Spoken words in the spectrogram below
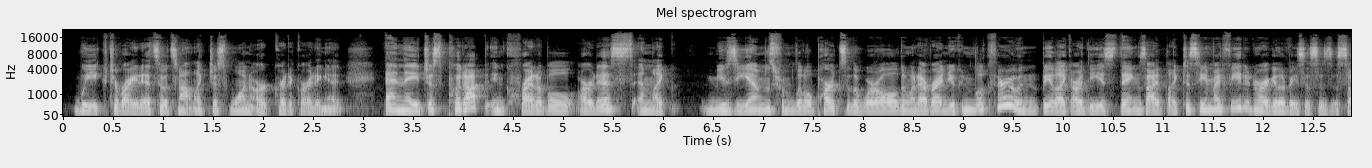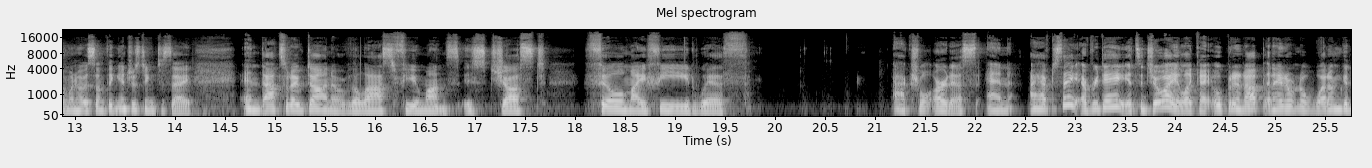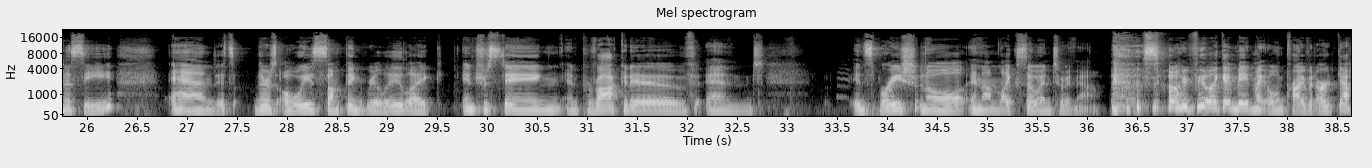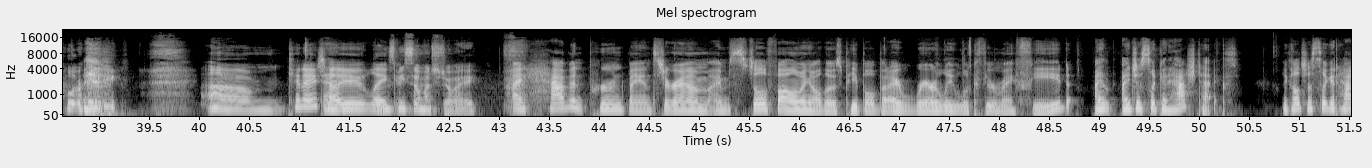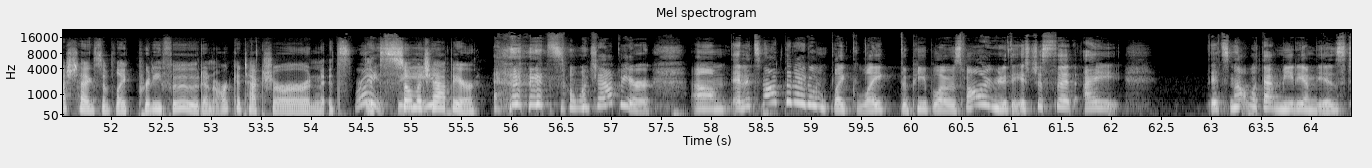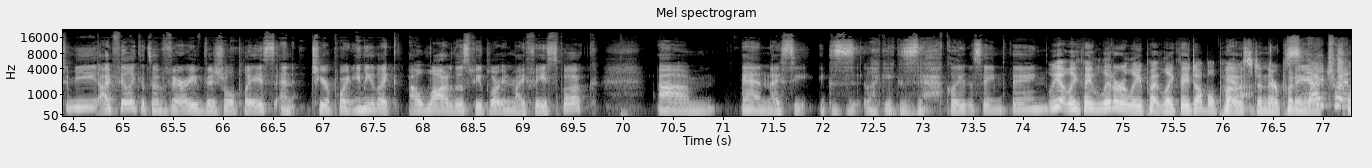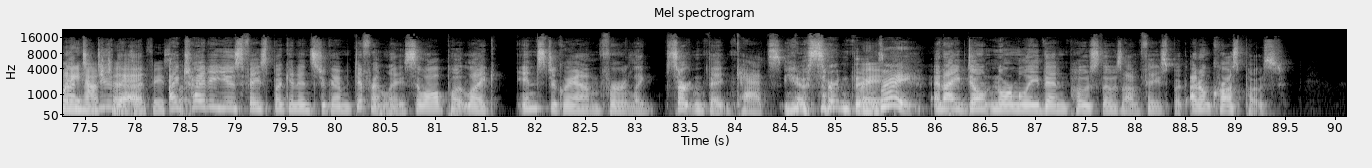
week to write it. So it's not like just one art critic writing it. And they just put up incredible artists and like museums from little parts of the world and whatever. And you can look through and be like, are these things I'd like to see in my feed on a regular basis? Is this someone who has something interesting to say? And that's what I've done over the last few months is just fill my feed with actual artists. And I have to say, every day it's a joy. Like I open it up and I don't know what I'm gonna see. And it's there's always something really like interesting and provocative and inspirational and i'm like so into it now so i feel like i made my own private art gallery um Can I tell you like brings me so much joy I haven't pruned my Instagram. I'm still following all those people, but I rarely look through my feed. I, I just look at hashtags. Like I'll just look at hashtags of like pretty food and architecture and it's Right, it's so much see? happier. so much happier um and it's not that i don't like like the people i was following or anything it's just that i it's not what that medium is to me i feel like it's a very visual place and to your point amy like a lot of those people are in my facebook um and i see ex- like exactly the same thing yeah, like they literally put like they double post Yeah. and they're putting See, like 20 not to do hashtags on Facebook. I try to use Facebook and Instagram differently. So I'll put like Instagram for like certain thing cats, you know, certain things. Right. right And I don't normally then post those on Facebook. I don't cross post.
